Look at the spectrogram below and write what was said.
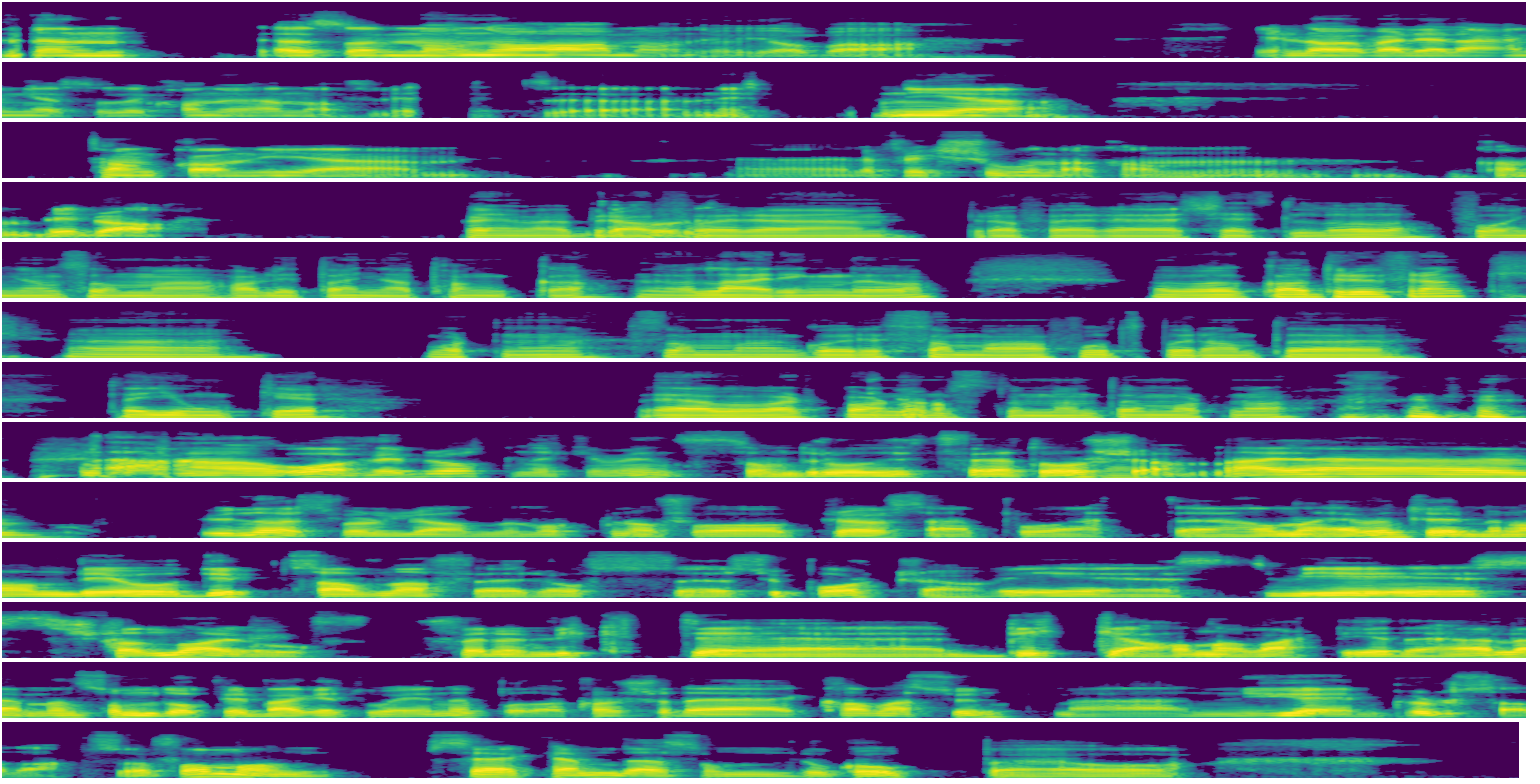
men altså, nå har man jo jobba i lag veldig lenge, så det kan jo hende at litt nytt nye tanker og nye uh, refleksjoner kan, kan, bli bra. Det kan jo være bra for, uh, bra for Kjetil å få inn noen som har litt andre tanker. og Læring, det òg. Hva tror du, Frank? Morten som går i samme fotsporene til, til Junker. Jeg har vært barndomsdommen til Morten òg. og Høybråten, ikke minst, som dro dit for et år siden. Nei, jeg unner selvfølgelig han Morten å få prøve seg på et uh, annet eventyr, men han blir jo dypt savna for oss uh, supportere. Vi, vi, skjønner jo for en viktig brikke han har vært i det hele. Men som dere begge to er inne på, da, kanskje det kan være sunt med nye impulser. da. Så får man se hvem det er som dukker opp og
